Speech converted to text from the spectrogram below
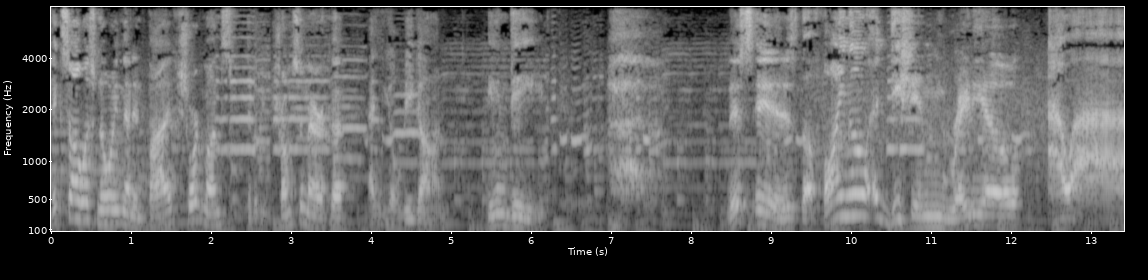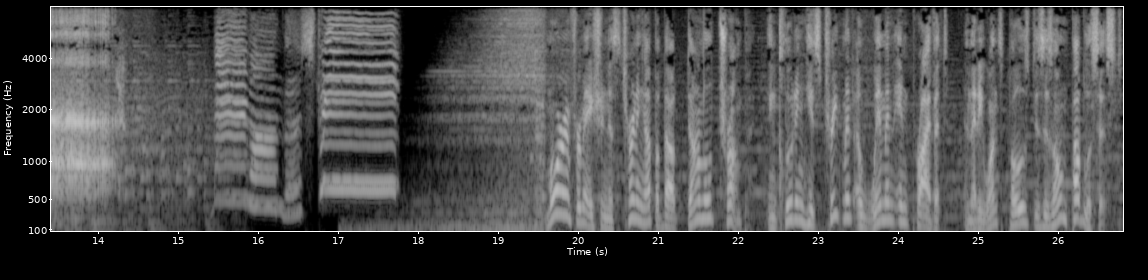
take solace knowing that in five short months, it'll be Trump's America and you'll be gone. Indeed. This is the final edition radio hour. Man on the street. More information is turning up about Donald Trump, including his treatment of women in private, and that he once posed as his own publicist.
